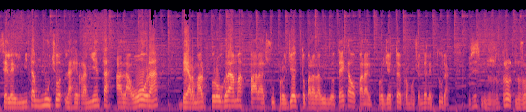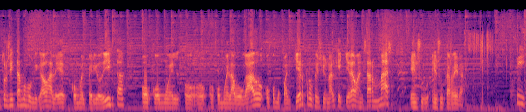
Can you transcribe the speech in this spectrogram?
se le limitan mucho las herramientas a la hora de armar programas para su proyecto, para la biblioteca o para el proyecto de promoción de lectura. Entonces nosotros, nosotros sí estamos obligados a leer como el periodista o como el, o, como el abogado o como cualquier profesional que quiera avanzar más en su, en su carrera. Sí,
